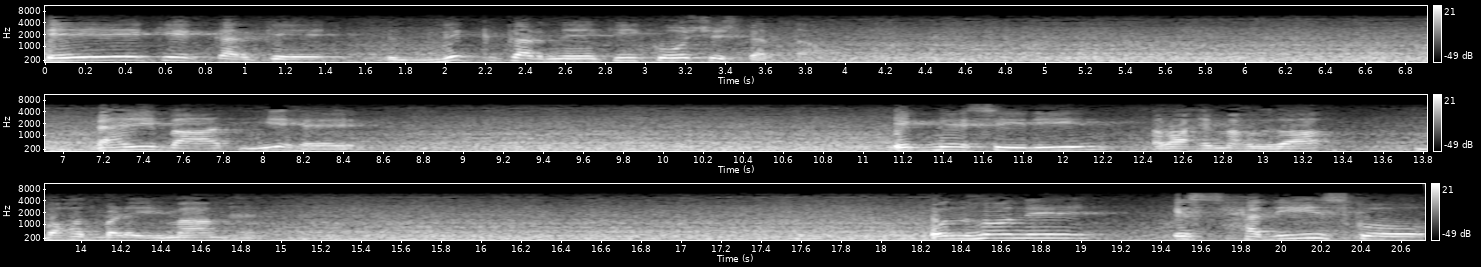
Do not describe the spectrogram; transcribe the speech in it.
ایک ایک کر کے ذکر کرنے کی کوشش کرتا ہوں۔ پہلی بات یہ ہے ابن سیرین رحمہ اللہ بہت بڑے امام ہیں۔ انہوں نے اس حدیث کو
